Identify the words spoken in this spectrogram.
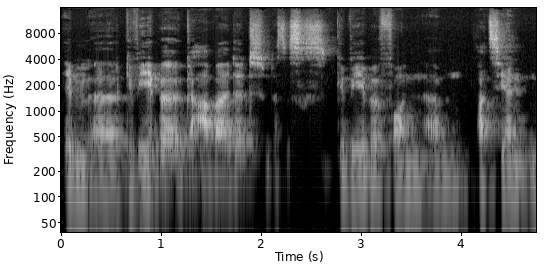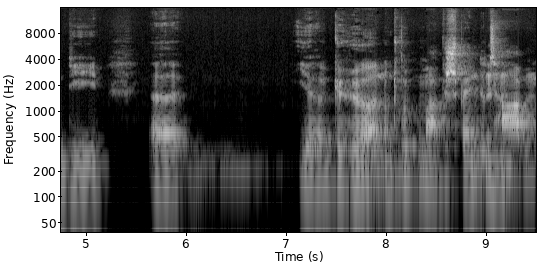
im äh, Gewebe gearbeitet. Das ist Gewebe von ähm, Patienten, die äh, ihr Gehirn und Rückenmark gespendet mhm. haben.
